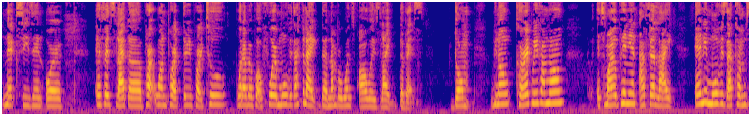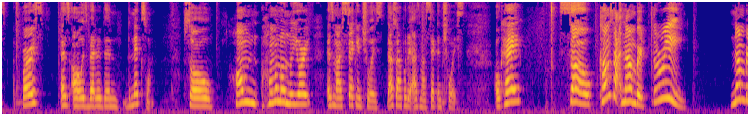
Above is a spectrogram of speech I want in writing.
next season. Or if it's like a part one, part three, part two, whatever, but four movies, I feel like the number one's always like the best. Don't, you know, correct me if I'm wrong. It's my opinion. I feel like any movies that comes first is always better than the next one. So Home Home Alone New York is my second choice. That's why I put it as my second choice. Okay. So comes at number three. Number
